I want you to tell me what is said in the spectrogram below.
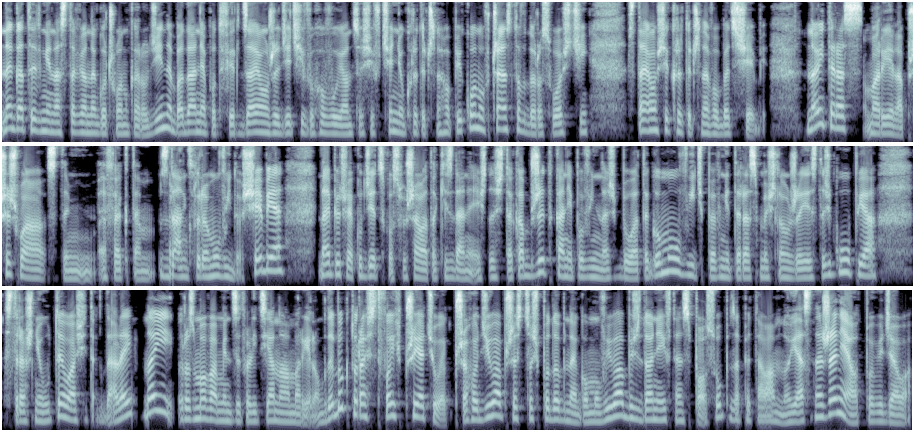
negatywnie nastawionego członka rodziny. Badania potwierdzają, że że dzieci wychowujące się w cieniu krytycznych opiekunów często w dorosłości stają się krytyczne wobec siebie. No i teraz Mariela przyszła z tym efektem zdań, Pracy. które mówi do siebie. Najpierw jako dziecko słyszała takie zdania, jesteś taka brzydka, nie powinnaś była tego mówić, pewnie teraz myślą, że jesteś głupia, strasznie utyłaś i tak dalej. No i rozmowa między Felicjaną a Marielą. Gdyby któraś z twoich przyjaciółek przechodziła przez coś podobnego, mówiłabyś do niej w ten sposób? Zapytałam, no jasne, że nie, odpowiedziała,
